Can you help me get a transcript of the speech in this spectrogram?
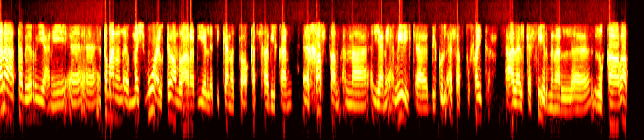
أنا أعتبر يعني آه، طبعا مجموع القمم العربية التي كانت تعقد سابقا آه، خاصة أن يعني أمريكا بكل أسف تسيطر على الكثير من القرارات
